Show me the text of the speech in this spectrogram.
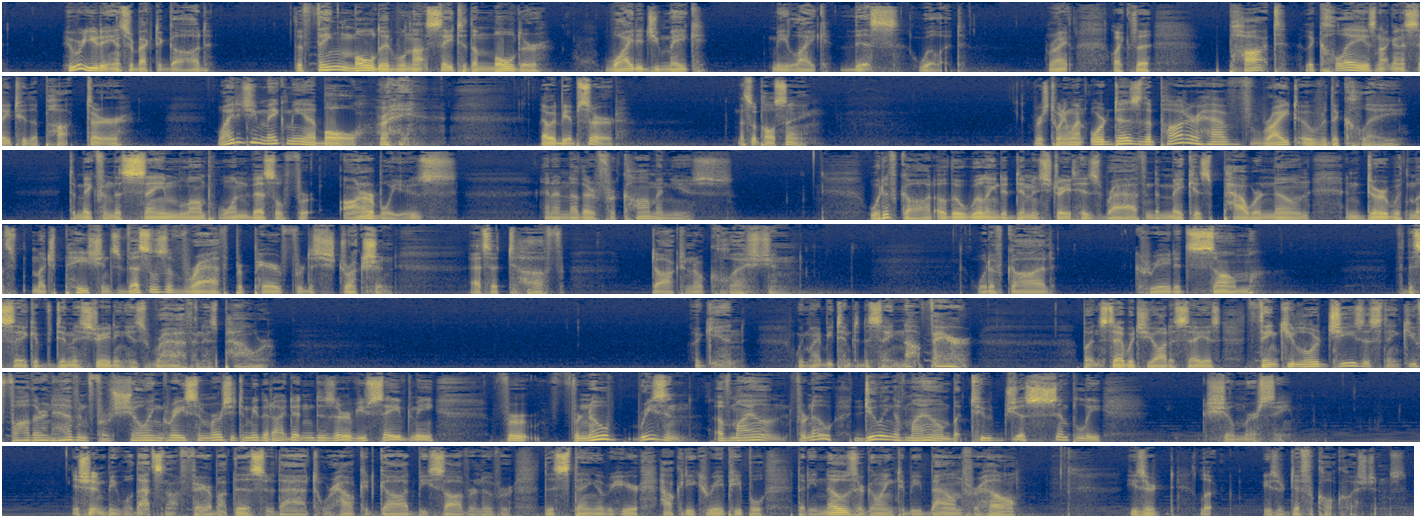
"Who are you to answer back to God? The thing molded will not say to the molder, "Why did you make me like this?" Will it? Right? Like the pot, the clay is not going to say to the potter, why did you make me a bowl? Right? That would be absurd. That's what Paul's saying. Verse 21 Or does the potter have right over the clay to make from the same lump one vessel for honorable use and another for common use. What if God, although willing to demonstrate his wrath and to make his power known, endured with much, much patience vessels of wrath prepared for destruction? That's a tough doctrinal question. What if God created some for the sake of demonstrating his wrath and his power? Again, we might be tempted to say, not fair. But instead, what you ought to say is, Thank you, Lord Jesus. Thank you, Father in heaven, for showing grace and mercy to me that I didn't deserve. You saved me for, for no reason of my own, for no doing of my own, but to just simply show mercy. It shouldn't be, well, that's not fair about this or that, or how could God be sovereign over this thing over here? How could He create people that He knows are going to be bound for hell? These are, these are difficult questions.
